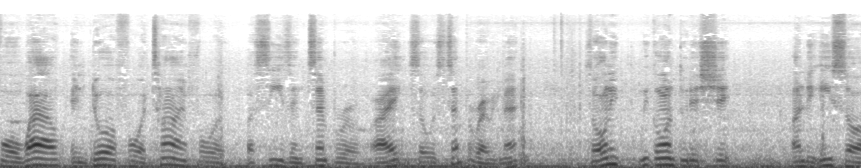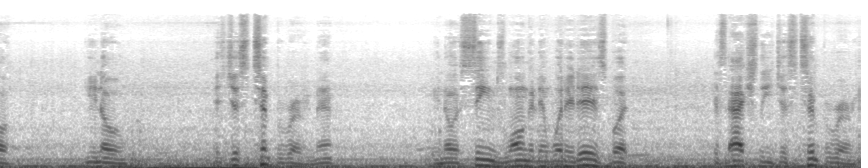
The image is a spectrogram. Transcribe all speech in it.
for a while, endure for a time, for a season, temporal. All right, so it's temporary, man. So only we going through this shit under Esau, you know, it's just temporary, man. You know, it seems longer than what it is, but it's actually just temporary.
